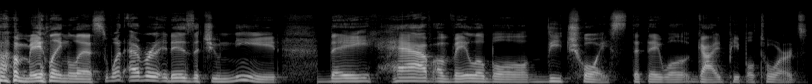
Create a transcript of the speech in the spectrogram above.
mailing lists, whatever it is that you need, they have available the choice that they will guide people people towards.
